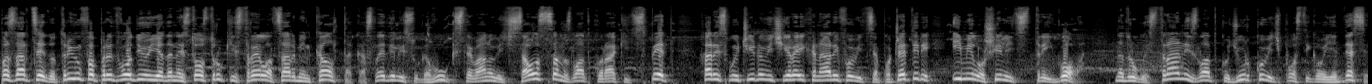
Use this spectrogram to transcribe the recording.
Pazarce je do triumfa predvodio 11-ostruki strelac Armin Kaltak, a sledili su ga Vuk Stevanović sa 8, Zlatko Rakić s 5, Haris Mojčinović i Rejhan Arifović sa po 4 i Miloš Ilić s 3 gola. Na drugoj strani Zlatko Đurković postigao je 10,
